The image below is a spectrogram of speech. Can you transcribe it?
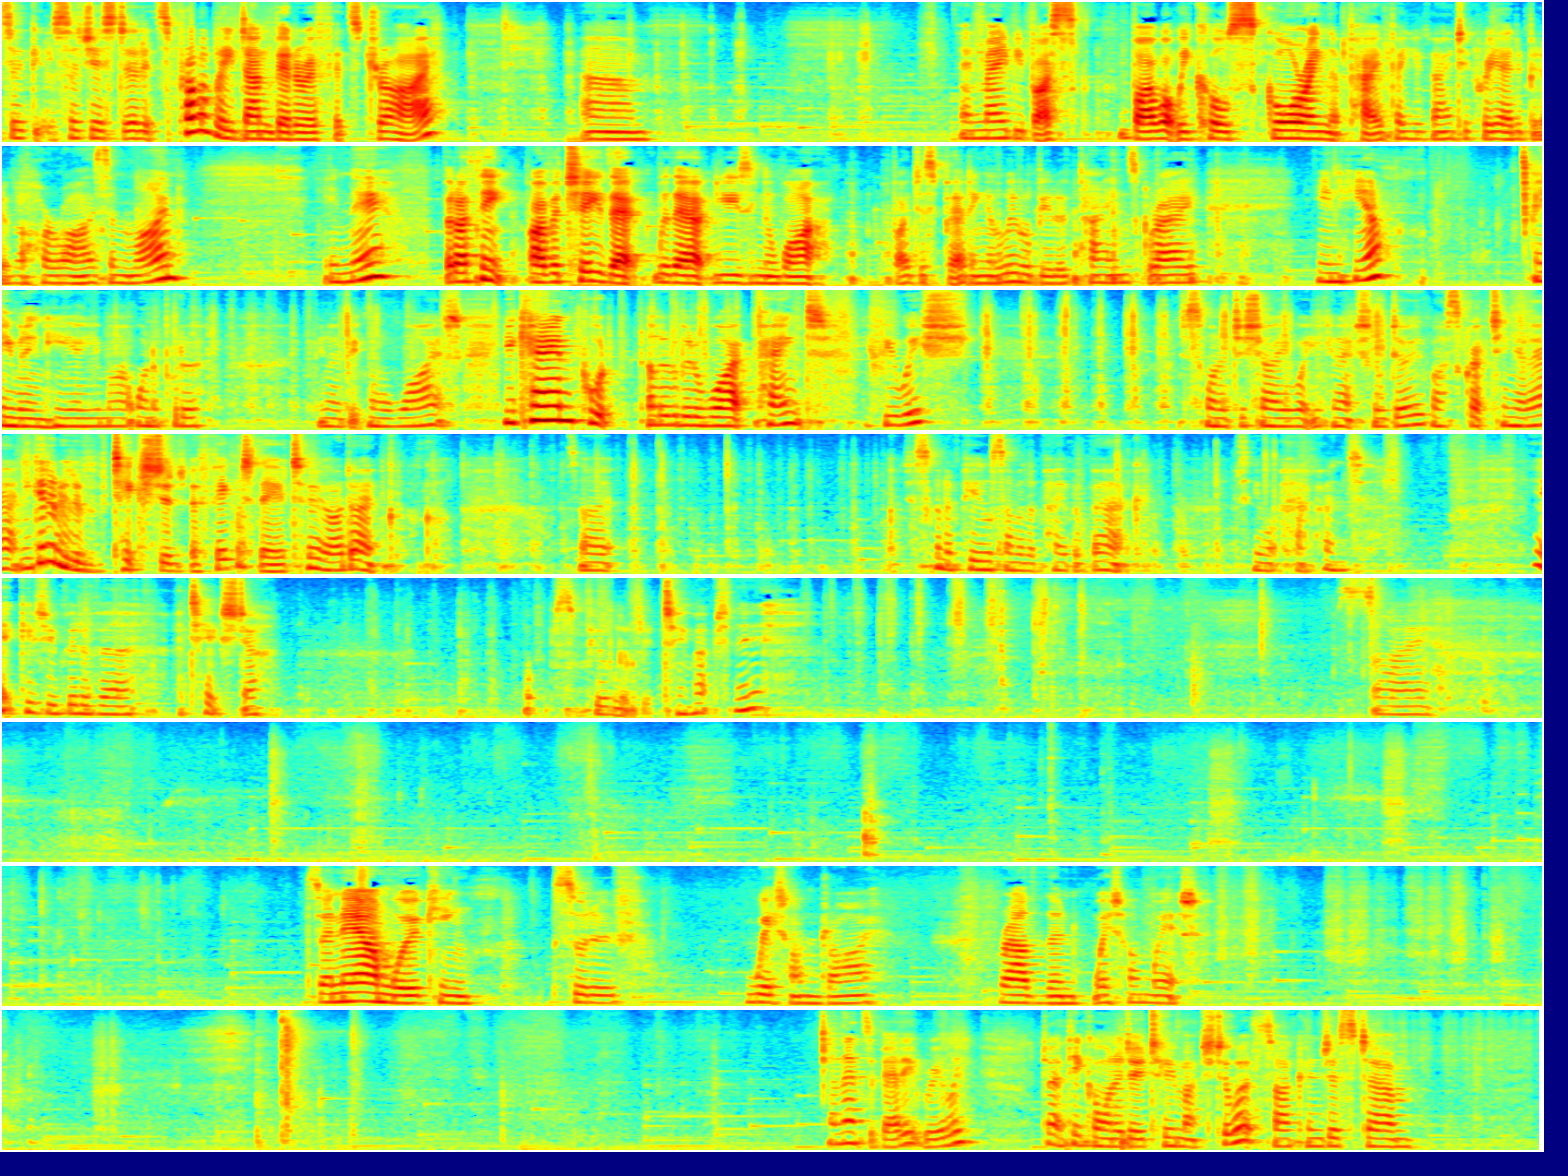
su suggested it's probably done better if it's dry. Um, and maybe by, by what we call scoring the paper, you're going to create a bit of a horizon line in there. But I think I've achieved that without using the white by just adding a little bit of Payne's grey in here. Even in here you might want to put a you know, a bit more white. You can put a little bit of white paint if you wish. I just wanted to show you what you can actually do by scratching it out. And you get a bit of a textured effect there too. I don't. So I'm just going to peel some of the paper back. See what happens. Yeah, it gives you a bit of a, a texture. Oops, peeled a little bit too much there. So So now I'm working sort of wet on dry rather than wet on wet. That's about it really. Don't think I want to do too much to it so I can just um,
